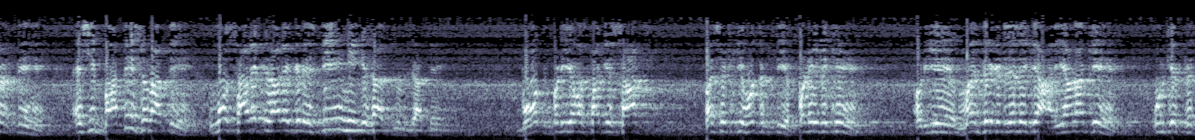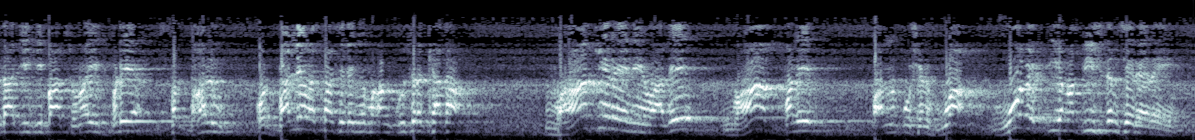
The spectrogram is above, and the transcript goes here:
करते हैं, ऐसी बातें सुनाते हैं, वो सारे के सारे गृहस्थी इन्हीं के साथ जुड़ जाते हैं। बहुत बड़ी अवस्था के साथ पैंसठ की हो सकती है, पढ़े लिखे हैं। और ये महेंद्रगढ़ ज़िले के हरियाणा के हैं। उनके पिताजी की बात सुनाई, बड़े श्रद्धालु और बाल्यावस्था से लेकर अंकुश रखा था। वहाँ के रहने वाले, वहाँ पले पालन पोषण हुआ। वो व्यक्ति यहाँ बीस दिन से रह रहे हैं।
